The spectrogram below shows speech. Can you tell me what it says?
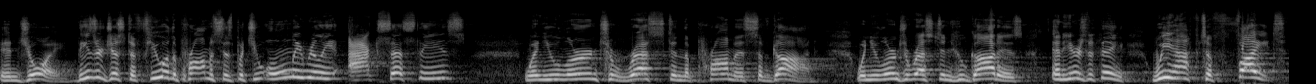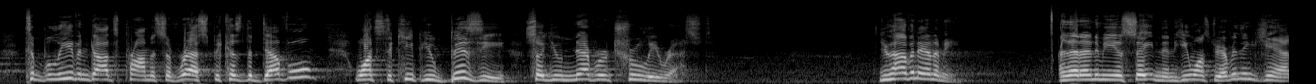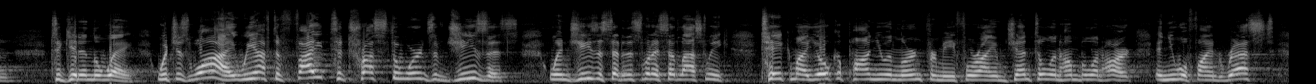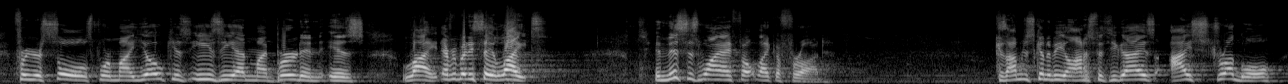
and joy. These are just a few of the promises, but you only really access these when you learn to rest in the promise of God, when you learn to rest in who God is. And here's the thing we have to fight to believe in God's promise of rest because the devil wants to keep you busy so you never truly rest. You have an enemy. And that enemy is Satan, and he wants to do everything he can to get in the way, which is why we have to fight to trust the words of Jesus when Jesus said, and this is what I said last week Take my yoke upon you and learn from me, for I am gentle and humble in heart, and you will find rest for your souls, for my yoke is easy and my burden is light. Everybody say light. And this is why I felt like a fraud. Because I'm just going to be honest with you guys, I struggle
